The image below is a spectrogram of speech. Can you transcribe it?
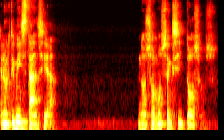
En última instancia, no somos exitosos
